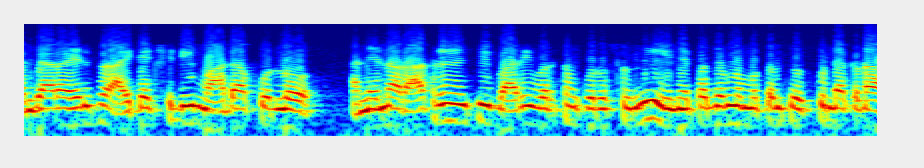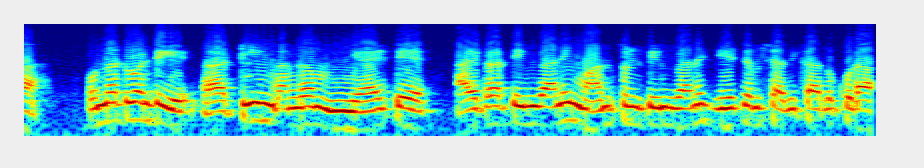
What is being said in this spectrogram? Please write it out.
Banjara Hills Hitec City మాదాపూర్లో నిన్న రాత్రి నుంచి భారీ వర్షం కురుస్తుంది. ఈ నేపథ్యంలో మొత్తం చూసుకుంటే అక్కడ ఉన్నటువంటి టీం రంగం అయితే హైడ్రా టీం కానీ మాన్సూన్ టీం కానీ జిహెచ్ఎంసీ అధికారులు కూడా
